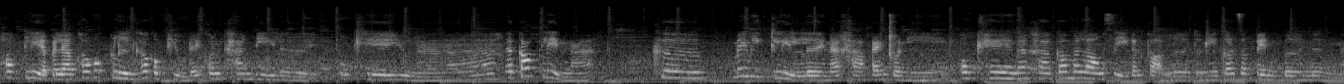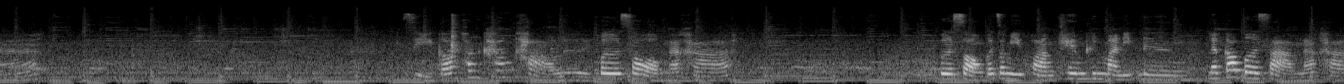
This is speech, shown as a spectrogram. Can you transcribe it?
พอเกลี่ยไปแล้วเขาก็กลืนเข้ากับผิวได้ค่อนข้างดีเลย โอเคอยู่นะ แล้วก็กลิ่นนะ คือ ไม่มีกลิ่นเลยนะคะ แป้งตัวนี้ โอเคนะคะ ก็มาลองสีกันก่อนเลย ตัวนี้ก็จะเป็นเบอร์หนึ่งนะ สีก็ค่อนข้างขาวเลย เบอร์สองนะคะ เบอร์สองก็จะมีความเข้มขึ้นมานิดนึง แล้วก็เบอร์สามนะคะ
